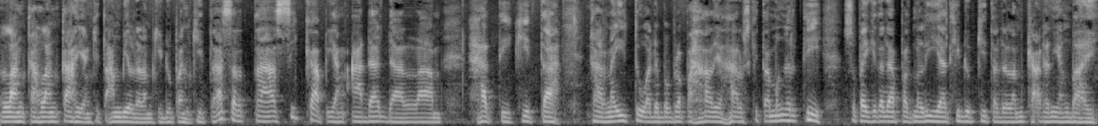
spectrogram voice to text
langkah-langkah yang kita ambil dalam kehidupan kita serta sikap yang ada dalam hati kita. Karena itu ada beberapa hal yang harus kita mengerti supaya kita dapat melihat hidup kita dalam keadaan yang baik.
